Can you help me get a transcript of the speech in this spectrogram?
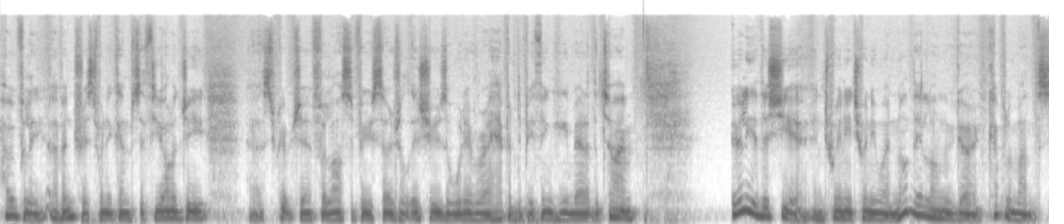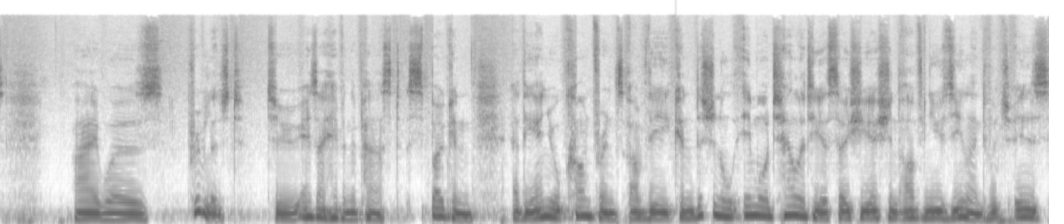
hopefully, of interest when it comes to theology, uh, scripture, philosophy, social issues, or whatever I happen to be thinking about at the time. Earlier this year, in 2021, not that long ago, a couple of months, I was privileged to, as I have in the past, spoken at the annual conference of the Conditional Immortality Association of New Zealand, which is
